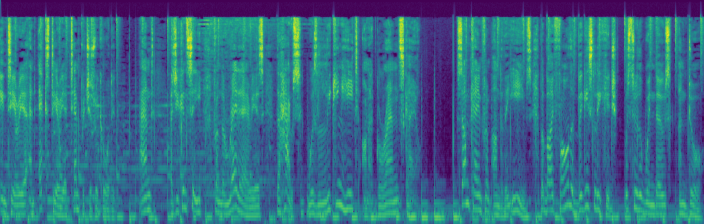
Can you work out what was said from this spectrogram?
interior and exterior temperatures recorded. And, as you can see from the red areas, the house was leaking heat on a grand scale. Some came from under the eaves, but by far the biggest leakage was through the windows and door.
